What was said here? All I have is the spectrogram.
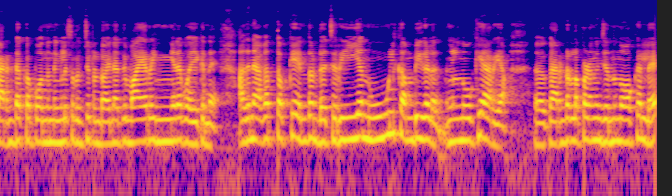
കറണ്ടൊക്കെ പോകുന്ന നിങ്ങൾ ശ്രദ്ധിച്ചിട്ടുണ്ടോ? അതിനകത്ത് വയർ ഇങ്ങനെ പോയേക്കുന്നത് അതിനകത്തൊക്കെ എന്തുണ്ട്? ചെറിയ നൂൽ കമ്പികൾ നിങ്ങൾ നോക്കിയാൽ അറിയാം. കറണ്ടുള്ളപ്പോഴെങ്കിലും ചെന്ന് നോക്കല്ലേ?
